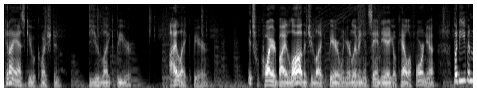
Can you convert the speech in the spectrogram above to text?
Can I ask you a question? Do you like beer? I like beer. It's required by law that you like beer when you're living in San Diego, California, but even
